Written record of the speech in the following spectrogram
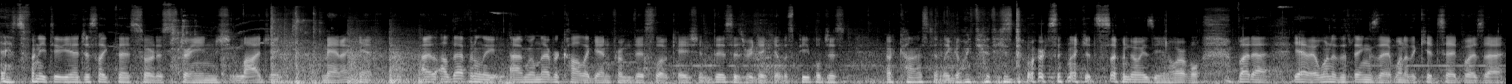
It's funny too, yeah. Just like the sort of strange logic. Man, I can't. I'll definitely. I will never call again from this location. This is ridiculous. People just are constantly going through these doors, and like it's so noisy and horrible. But uh, yeah, one of the things that one of the kids said was uh,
